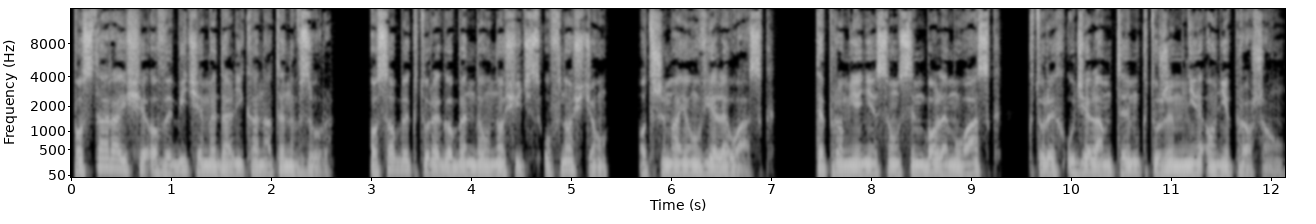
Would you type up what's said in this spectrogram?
Postaraj się o wybicie medalika na ten wzór. Osoby, które go będą nosić z ufnością, otrzymają wiele łask. Te promienie są symbolem łask, których udzielam tym, którzy mnie o nie proszą.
